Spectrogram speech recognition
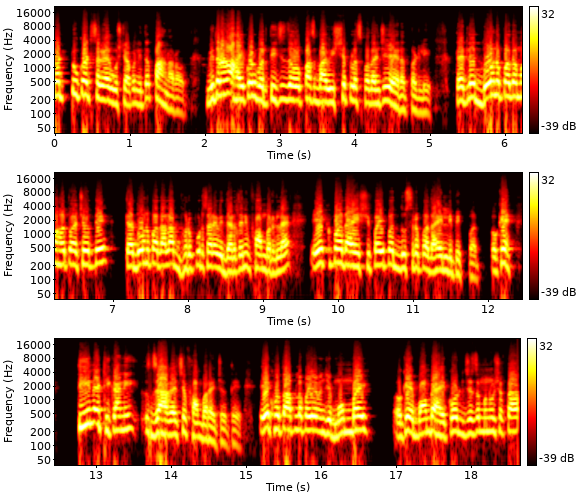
कट टू कट सगळ्या गोष्टी आपण इथं पाहणार आहोत. मित्रांनो हायकोर्ट भरतीची जवळपास बावीसशे प्लस पदांची जाहिरात पडली. त्यातले दोन पद महत्त्वाचे होते. त्या दोन पदाला भरपूर साऱ्या विद्यार्थ्यांनी फॉर्म भरलेला आहे. एक पद आहे शिपाई पद दुसरं पद आहे लिपिक पद. ओके? तीन ठिकाणी जागाचे फॉर्म भरायचे होते. एक होतं आपलं पहिलं म्हणजे मुंबई ओके बॉम्बे हायकोर्ट ज्याचं म्हणू शकता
